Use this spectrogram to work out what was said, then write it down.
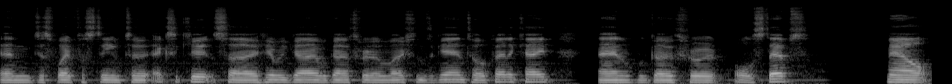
and just wait for Steam to execute. So here we go, we're going through the motions again to authenticate and we'll go through it all the steps. Now,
